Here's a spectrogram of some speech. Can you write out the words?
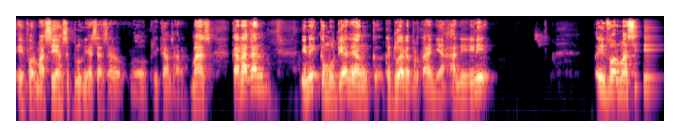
informasi yang sebelumnya saya eh, berikan salah mas karena kan ini kemudian yang kedua ada pertanyaan ini informasi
